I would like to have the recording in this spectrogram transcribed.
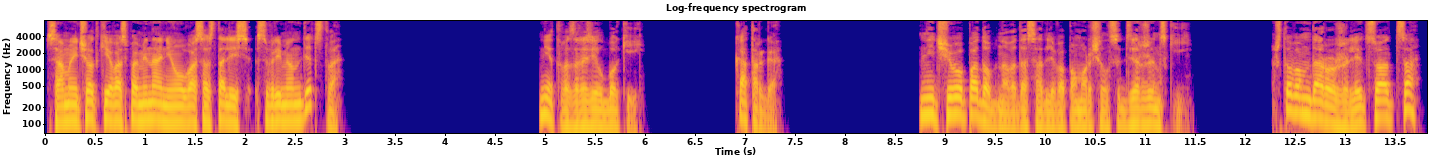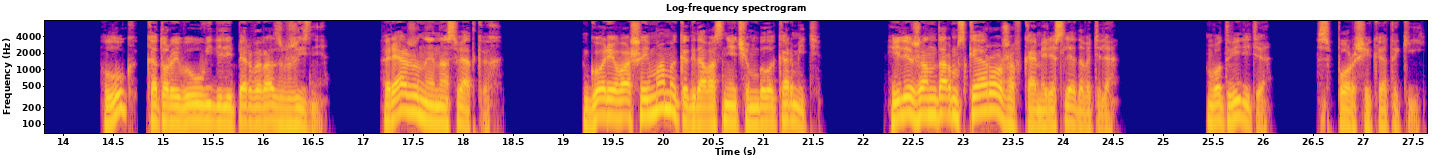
Самые четкие воспоминания у вас остались с времен детства? Нет, — возразил Бокий. Каторга. Ничего подобного, — досадливо поморщился Дзержинский. Что вам дороже, лицо отца? Лук, который вы увидели первый раз в жизни? Ряженые на святках? Горе вашей мамы, когда вас нечем было кормить? Или жандармская рожа в камере следователя? Вот видите, спорщик этакий.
